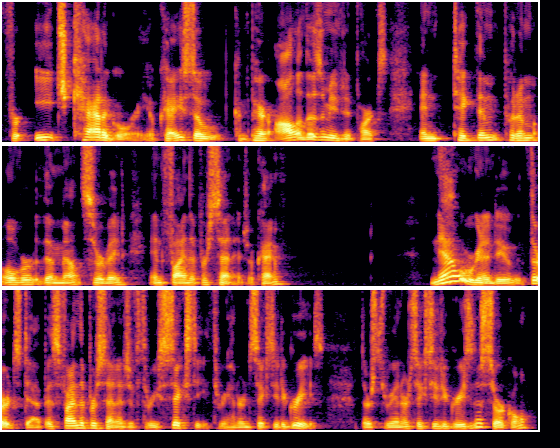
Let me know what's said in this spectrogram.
for each category, okay? So compare all of those amusement parks and take them, put them over the amount surveyed and find the percentage, okay? Now what we're going to do, third step, is find the percentage of 360, 360 degrees. There's 360 degrees in a circle,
